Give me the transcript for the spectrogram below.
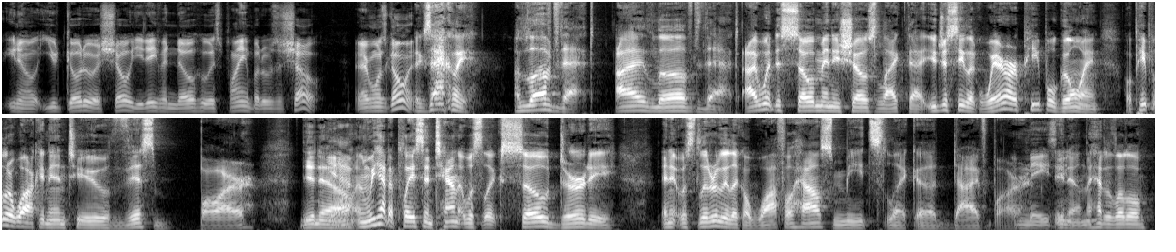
you know, you'd go to a show, you didn't even know who was playing, but it was a show, and everyone's going. exactly. I loved that. I loved that. I went to so many shows like that. You just see like where are people going? Well people are walking into this bar you know? Yeah. and we had a place in town that was like so dirty and it was literally like a waffle house meets like a dive bar Amazing. you know and they had a little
